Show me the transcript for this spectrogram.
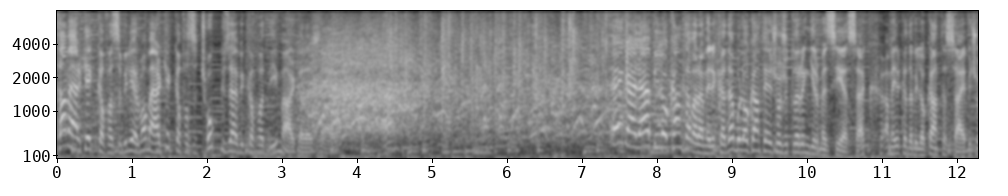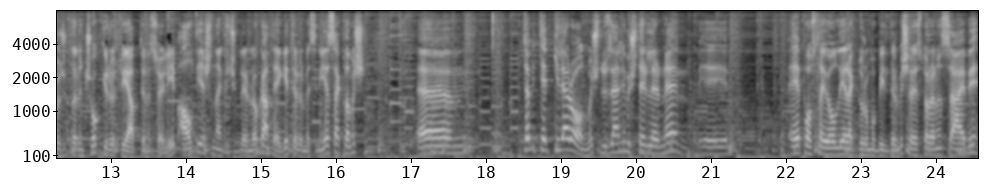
Tam erkek kafası biliyorum ama erkek kafası çok güzel bir kafa değil mi arkadaşlar? Egala bir lokanta var Amerika'da. Bu lokantaya çocukların girmesi yasak. Amerika'da bir lokanta sahibi çocukların çok gürültü yaptığını söyleyip 6 yaşından küçüklerin lokantaya getirilmesini yasaklamış. Ee, tabii tepkiler olmuş. Düzenli müşterilerine e, e-posta yollayarak durumu bildirmiş. Restoranın sahibi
